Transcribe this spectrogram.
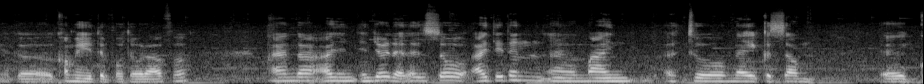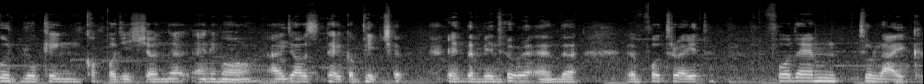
like a community photographer, and uh, I en- enjoy that. So I didn't uh, mind uh, to make some uh, good-looking composition uh, anymore. I just take a picture in the middle and uh, a portrait for them to like.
